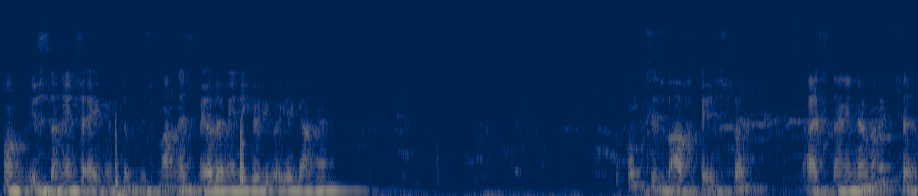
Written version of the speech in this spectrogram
und ist dann ins Eigentum des Mannes mehr oder weniger übergegangen. Und es war auch besser als dann in der Neuzeit.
